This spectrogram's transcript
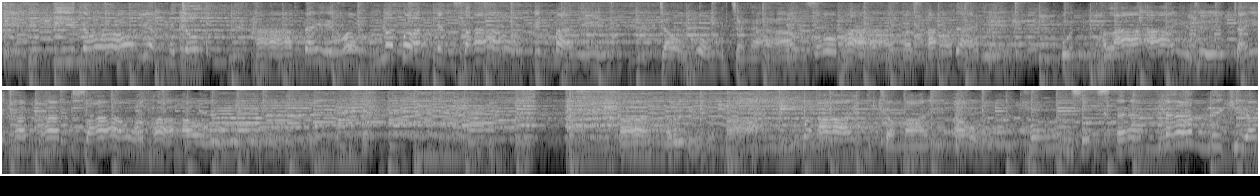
สี่สิบปีน้องยังไม่จบ หากได้คบนบอนเป็นสาวขึ้นมาอีกเจ้าคงจะงามโซภากว่าสาวใดบุญพลาอายถือใจคักหักสาวเท่าทางหรือหมายว่าอายจะไม่เอาคงสุดแสนแม้นได้เคียง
